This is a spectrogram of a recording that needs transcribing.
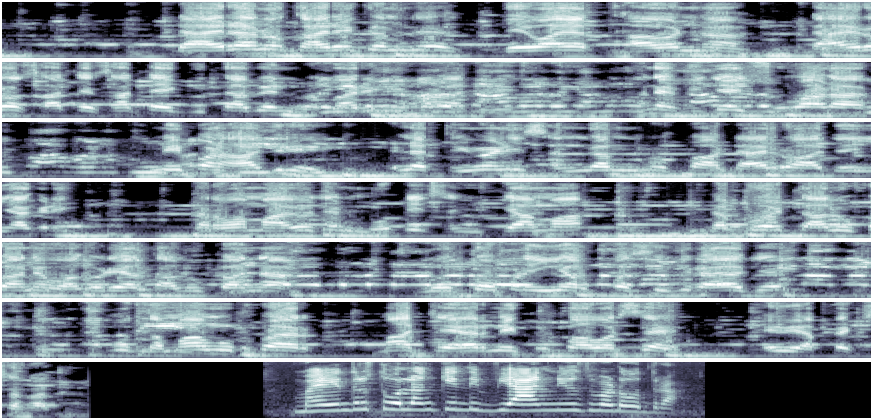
ડાયરાનો કાર્યક્રમ છે, દેવાયત થાવણના ડાયરો સાથે સાથે ગીતાબેન રબારીની પણ હાજરી અને વિજય સુવાળાની પણ હાજરી. એટલે ત્રિવેણી સંગમનો ડાયરો આજે અહીંયા આગળ કરવામાં આવ્યો છે મોટી સંખ્યામાં ડભોઈ તાલુકા અને વાઘોડિયા તાલુકાના લોકો પણ અહીંયા ઉપસ્થિત રહ્યા છે. હું તમામ ઉપરમાં ચહેરની કૃપા વરસે એવી અપેક્ષા રાખું. મહેન્દ્ર સોલંકી દિવ્યાંગ ન્યૂઝ વડોદરા.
